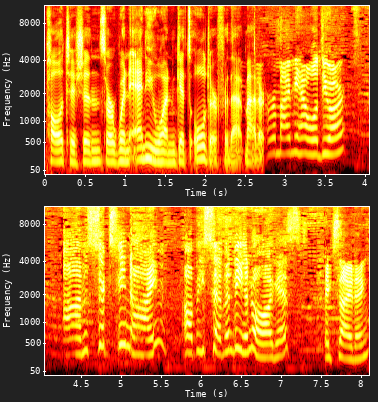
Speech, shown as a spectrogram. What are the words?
politicians or when anyone gets older for that matter. Remind me how old you are? I'm 69. I'll be 70 in August. Exciting.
